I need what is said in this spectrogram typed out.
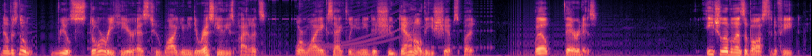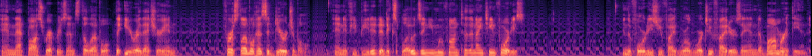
Now, there's no real story here as to why you need to rescue these pilots, or why exactly you need to shoot down all these ships, but, well, there it is. Each level has a boss to defeat, and that boss represents the level, the era that you're in. First level has a dirigible, and if you beat it, it explodes and you move on to the 1940s. In the 40s, you fight World War II fighters and a bomber at the end.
